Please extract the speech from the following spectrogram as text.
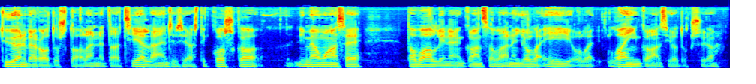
työn verotusta alennetaan, että siellä ensisijaisesti, koska nimenomaan se tavallinen kansalainen, jolla ei ole lainkaan sijoituksia –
